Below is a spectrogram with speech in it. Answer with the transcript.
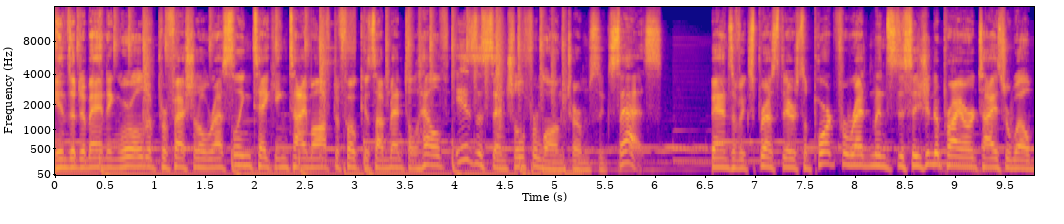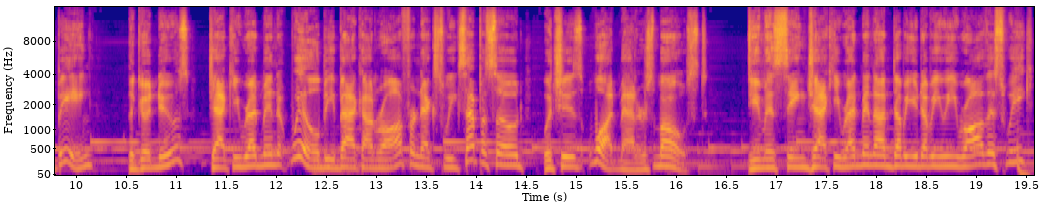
In the demanding world of professional wrestling, taking time off to focus on mental health is essential for long term success. Fans have expressed their support for Redmond's decision to prioritize her well being, the good news Jackie Redmond will be back on Raw for next week's episode, which is what matters most. Do you miss seeing Jackie Redmond on WWE Raw this week?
